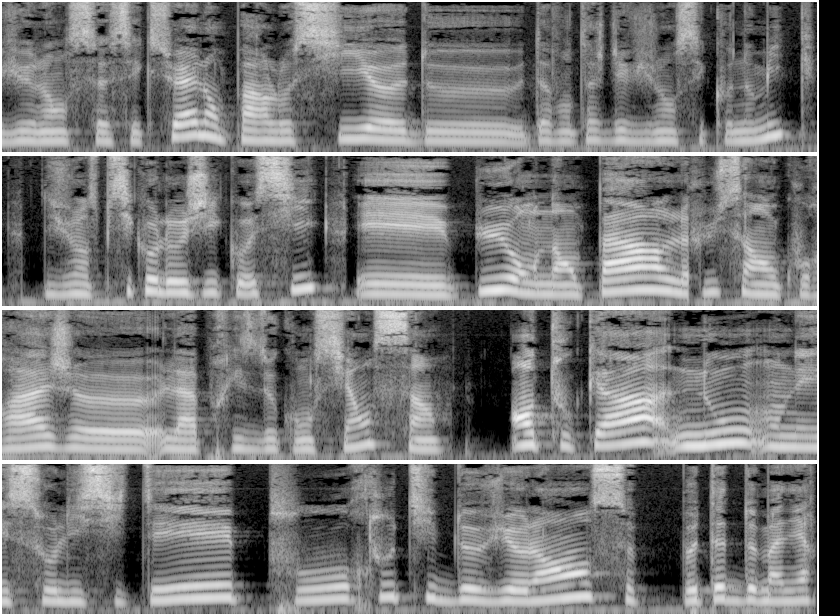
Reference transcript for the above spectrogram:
violences sexuelles. On parle aussi euh, de davantage des violences économiques, des violences psychologiques aussi. Et plus on en parle, plus ça encourage euh, la prise de conscience. En tout cas, nous, on est sollicité pour tout type de violence, peut-être de manière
